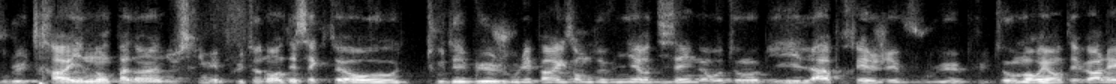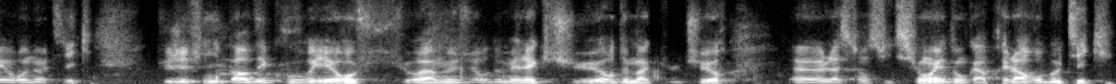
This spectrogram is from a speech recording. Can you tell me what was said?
voulu travailler non pas dans l'industrie, mais plutôt dans des secteurs. Au tout début, je voulais par exemple devenir designer automobile. Après, j'ai voulu plutôt m'orienter vers l'aéronautique. Puis j'ai fini par découvrir au fur et à mesure de mes lectures, de ma culture, euh, la science-fiction et donc après la robotique.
